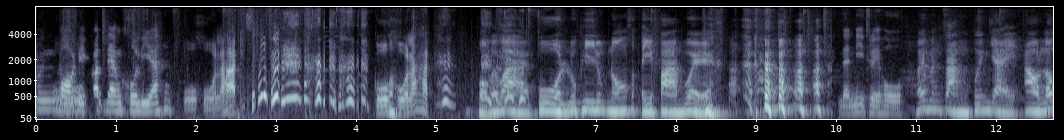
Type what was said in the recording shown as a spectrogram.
มึงโอ้บอกดิก็แดมโคเรียโกโคราช โกโคราชบอกไปว่ากูลูกพี่ลูกน้องสเตฟานเว้ย แดนนี่เทรโฮ เฮ้ยมันสั่งปืนใหญ่เอาแล้ว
